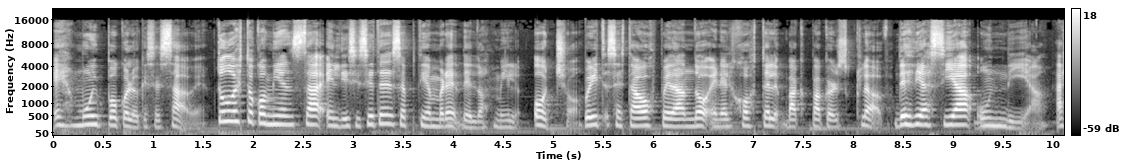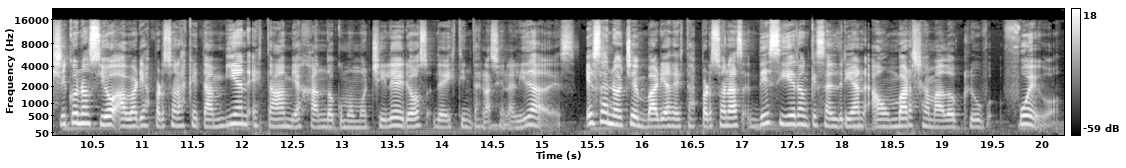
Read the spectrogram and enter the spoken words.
es muy poco lo que se sabe. Todo esto comienza el 17 de septiembre del 2008. Brit se estaba hospedando en el hostel Backpackers Club desde hacía un día. Allí conoció a varias personas que también estaban viajando como mochileros de distintas nacionalidades. Esa noche varias de estas personas decidieron que saldrían a un bar llamado Club Fuego,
